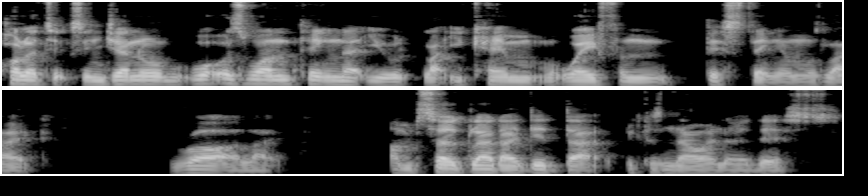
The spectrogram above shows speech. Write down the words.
politics in general? What was one thing that you like you came away from this thing and was like, raw, like, I'm so glad I did that because now I know this.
